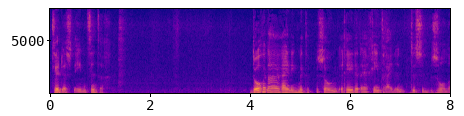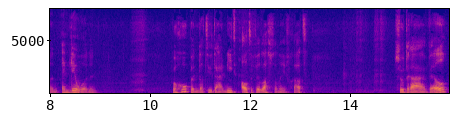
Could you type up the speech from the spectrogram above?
2021. Door een aanrijding met een persoon reden er geen treinen tussen Zwolle en Leeuwarden. We hopen dat u daar niet al te veel last van heeft gehad. Zodra wel,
